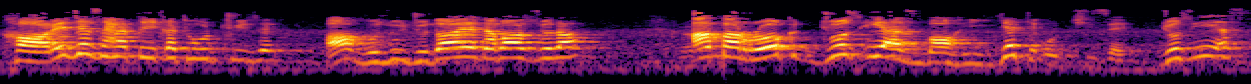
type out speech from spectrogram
خارج از حقیقت اون چیزه. آه وضو جدای نماز جدا. اما رکن جزئی از ماهیت اون چیزه جزئی از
